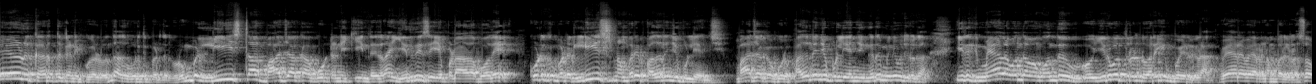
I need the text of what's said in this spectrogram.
ஏழு கருத்து கணிப்புகள் வந்து அதை உறுதிப்படுத்திருக்கு. ரொம்ப லீஸ்டாக பாஜக கூட்டணிக்கு இந்த இதெல்லாம் இறுதி செய்யப்படாத போதே கொடுக்கப்பட்ட லீஸ்ட் நம்பரே பதினஞ்சு புள்ளி அஞ்சு. பாஜக கூட பதினஞ்சு புள்ளி அஞ்சுங்கிறது மினிமம் சொல்லிருக்காங்க. இதுக்கு மேலே வந்து அவங்க வந்து இருபத்தி ரெண்டு வரைக்கும் போயிருக்கிறாங்க. வேற வேற நம்பர்கள். ஸோ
